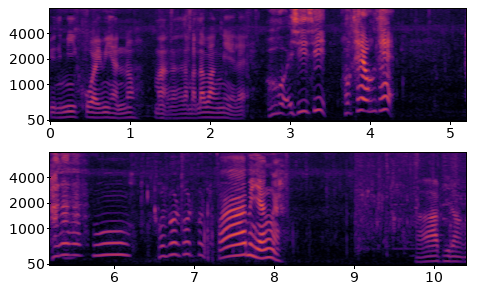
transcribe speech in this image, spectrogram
อยู่นี่มีควายมีหันเนาะหมากระมัดระวังเนี่ยแหละโอ้ไอ้สิสิของแท้ของแท้ฮันนั่นนั่นโอ้พ่นพ่นพ่นพ่นป้าไม่ยังน่ะอ่าพี่น้อง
